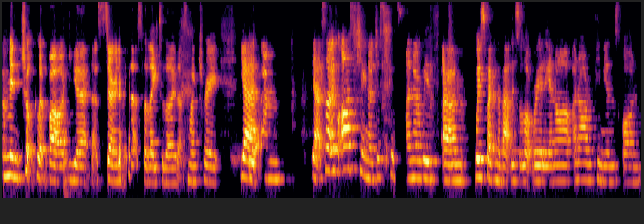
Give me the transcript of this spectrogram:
A mint chocolate bar. Yeah, that's staring at me. That's for later though. That's my treat. Yeah. yeah. Um, yeah, so I've asked Sheena just because I know we've um, we've spoken about this a lot, really, and our and our opinions on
